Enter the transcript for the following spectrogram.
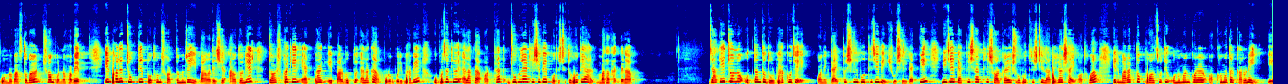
পূর্ণ বাস্তবায়ন সম্পন্ন হবে। এর ফলে চুক্তির প্রথম শর্তানুযায়ী বাংলাদেশের আয়তনের দশ ভাগের এক ভাগ এ পার্বত্য এলাকা পুরোপুরিভাবে উপজাতীয় এলাকা অর্থাৎ জুমল্যান্ড হিসেবে প্রতিষ্ঠিত হতে আর বাধা থাকবে না। জাতির জন্য অত্যন্ত দুর্ভাগ্য যে অনেক দায়িত্বশীল বুদ্ধিজীবী, সুশীল ব্যক্তি নিজের ব্যক্তি স্বার্থে সরকারের শুভদৃষ্টি লাভের আশায় অথবা এর মারাত্মক ফলশ্রুতি অনুমান করার অক্ষমতার কারণেই এ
